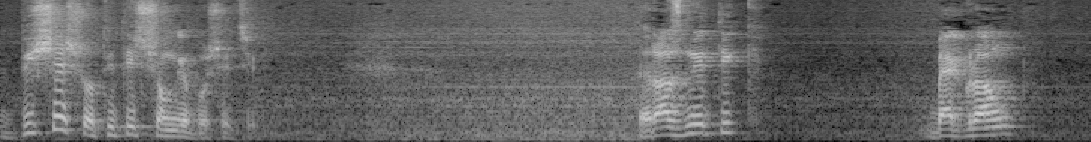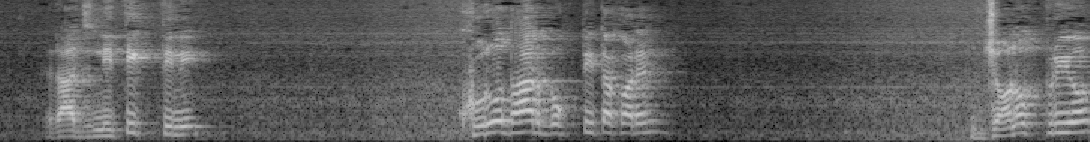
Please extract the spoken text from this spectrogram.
বিশেষ অতিথির সঙ্গে বসেছি। রাজনৈতিক ব্যাকগ্রাউন্ড রাজনীতিক তিনি। ক্ষুরোধার বক্তৃতা করেন। জনপ্রিয়,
